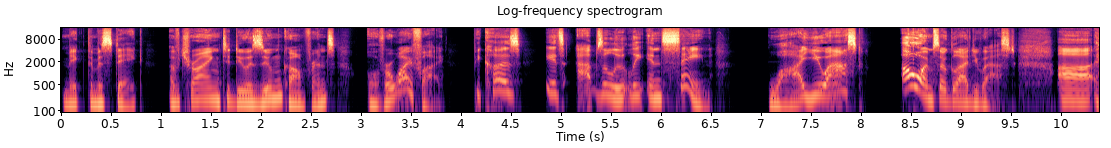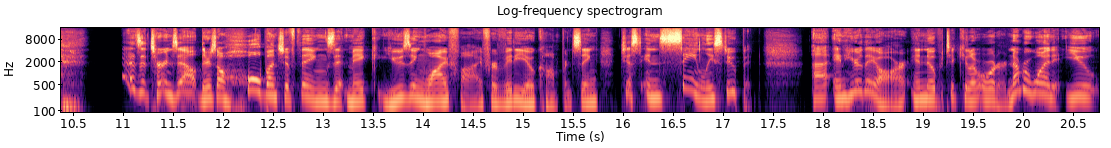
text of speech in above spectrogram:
make the mistake of trying to do a Zoom conference over Wi Fi because it's absolutely insane. Why, you asked? Oh, I'm so glad you asked. Uh, As it turns out, there's a whole bunch of things that make using Wi Fi for video conferencing just insanely stupid. Uh, and here they are in no particular order. Number one, you,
